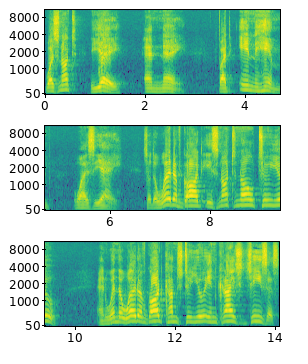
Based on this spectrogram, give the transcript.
was not yea and nay, but in him was yea. So the word of God is not no to you. And when the word of God comes to you in Christ Jesus,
